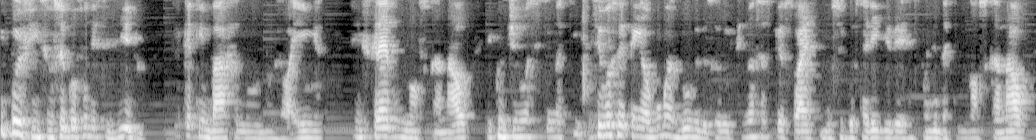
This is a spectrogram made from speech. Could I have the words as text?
E por fim, se você gostou desse vídeo, clica aqui embaixo no, no joinha, se inscreve no nosso canal e continua assistindo aqui. Se você tem alguma dúvida sobre finanças pessoais que você gostaria de ver respondida aqui no nosso canal,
